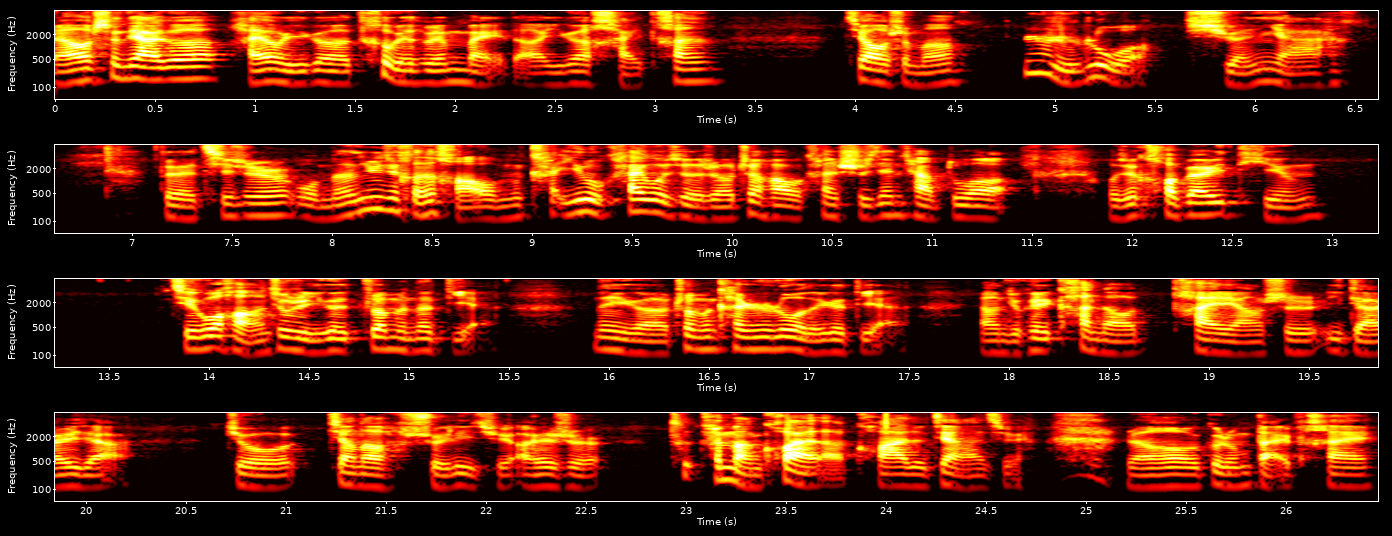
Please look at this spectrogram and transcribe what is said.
然后圣地亚哥还有一个特别特别美的一个海滩，叫什么日落悬崖。对，其实我们运气很好，我们开一路开过去的时候，正好我看时间差不多了，我就靠边一停，结果好像就是一个专门的点，那个专门看日落的一个点，然后你就可以看到太阳是一点一点就降到水里去，而且是特还蛮快的，咵就降下去，然后各种摆拍。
